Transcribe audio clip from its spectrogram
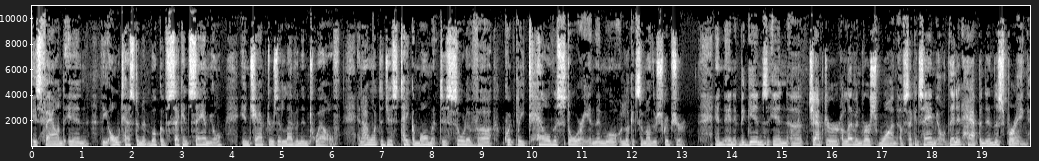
is found in the Old Testament book of 2 Samuel in chapters 11 and 12. And I want to just take a moment to sort of uh, quickly tell the story and then we'll look at some other scripture. And, and it begins in uh, chapter 11, verse 1 of 2 Samuel. Then it happened in the spring,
